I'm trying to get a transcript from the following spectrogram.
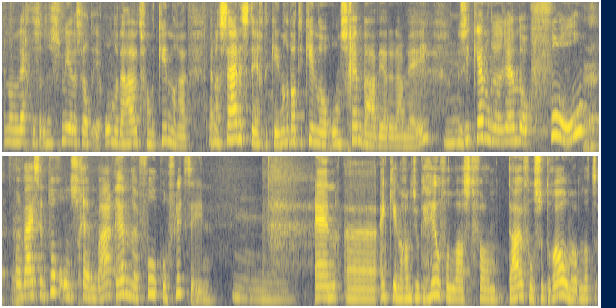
En dan legden ze, dan smeerden ze dat onder de huid van de kinderen. En dan zeiden ze tegen de kinderen dat die kinderen onschendbaar werden daarmee. Dus die kinderen renden ook vol, van wij zijn toch onschendbaar, renden vol conflicten in. En, eh, en kinderen hadden natuurlijk heel veel last van duivelse dromen, omdat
